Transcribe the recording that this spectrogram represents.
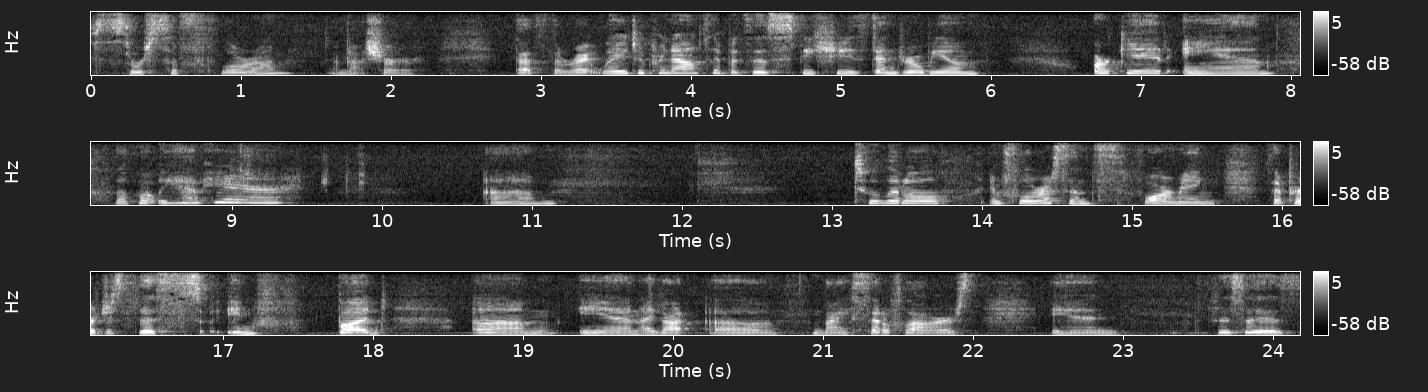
thyrsiflorum. I'm not sure that's the right way to pronounce it, but it's a species Dendrobium orchid and look what we have here. Um, two little inflorescence forming. So I purchased this in bud um, and I got a nice set of flowers and this is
